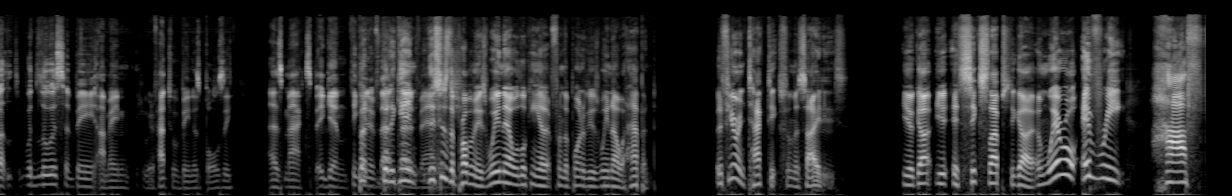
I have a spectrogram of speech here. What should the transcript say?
But would Lewis have been? I mean, he would have had to have been as ballsy as Max. But again, thinking But, of that. but that again, this is the problem: is we now are looking at it from the point of view as we know what happened. But if you're in tactics for Mercedes, you go. You, it's six laps to go, and we're all every half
